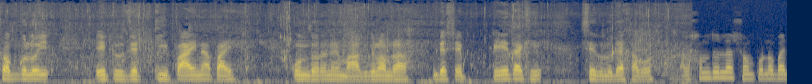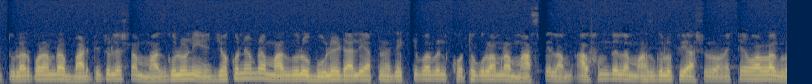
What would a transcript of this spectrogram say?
সবগুলোই এ টু জেড কী পাই না পাই কোন ধরনের মাছগুলো আমরা দেশে পেয়ে থাকি। সেগুলো দেখাবো। আলহামদুলিল্লাহ, সম্পূর্ণ বাইক তোলার পর আমরা বাড়িতে চলে আসলাম মাছগুলো নিয়ে। যখন আমরা মাছগুলো বুলে ডালি আপনারা দেখতে পারবেন কতগুলো আমরা মাছ পেলাম। আলহামদুলিল্লাহ, মাছগুলো পেয়ে আসলে অনেকটাই ভালো লাগল।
